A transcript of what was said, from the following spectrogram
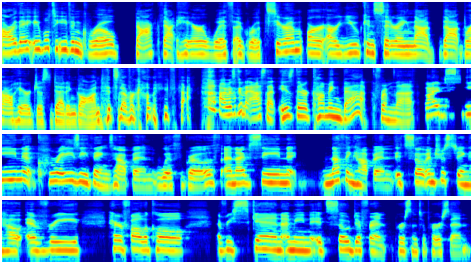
are they able to even grow back that hair with a growth serum? Or are you considering that that brow hair just dead and gone? It's never coming back. I was going to ask that. Is there coming back from that? I've seen crazy things happen with growth and i've seen nothing happen. It's so interesting how every hair follicle every skin i mean it's so different person to person.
